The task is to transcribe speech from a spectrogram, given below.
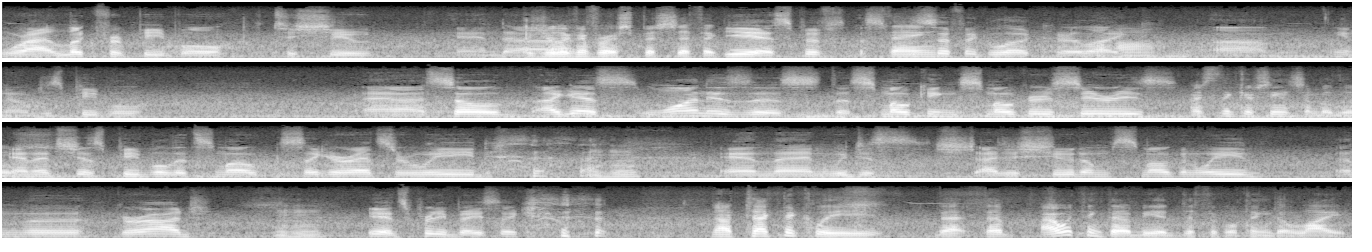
where I look for people to shoot, and uh, you're looking for a specific. yeah, spe- a thing? specific look or like, Uh-huh. um, you know, just people. Uh, so I guess one is this the smoking smokers series, I think I've seen some of those. and it's just people that smoke cigarettes or weed, Mhm. and then we just I just shoot them smoking weed in the garage. Mhm. Yeah, it's pretty basic. Now, technically, that, that I would think that would be a difficult thing to light.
